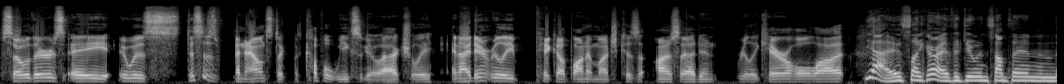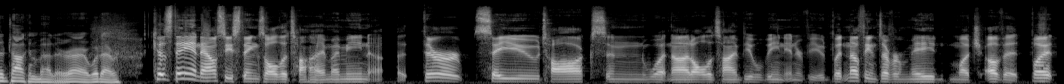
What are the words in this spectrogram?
So there's a it was this is announced a, a couple weeks ago actually, and I didn't really pick up on it much cuz honestly I didn't really care a whole lot. Yeah, it's like, all right, they're doing something and they're talking about it. All right, whatever. because they announce these things all the time. I mean, uh, there are Seiyu talks and whatnot all the time, people being interviewed, but nothing's ever made much of it. But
